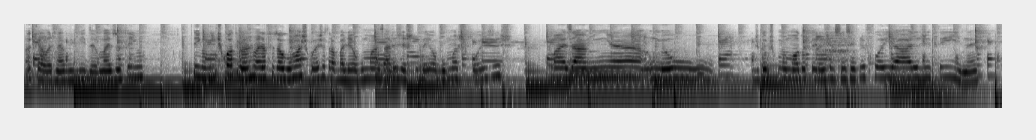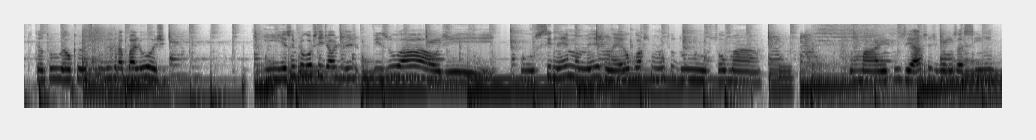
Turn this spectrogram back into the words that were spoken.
aquelas, né? Vivida, mas eu tenho. Tenho 24 anos, mas já fiz algumas coisas, já trabalhei algumas áreas, já estudei algumas coisas, mas a minha. O meu. Digamos que o meu modo operante assim sempre foi a área de TI, né? Tanto é o que eu estudo e trabalho hoje. E eu sempre gostei de audiovisual, de o cinema mesmo, né? Eu gosto muito do. Sou uma. Uma entusiasta, digamos assim.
